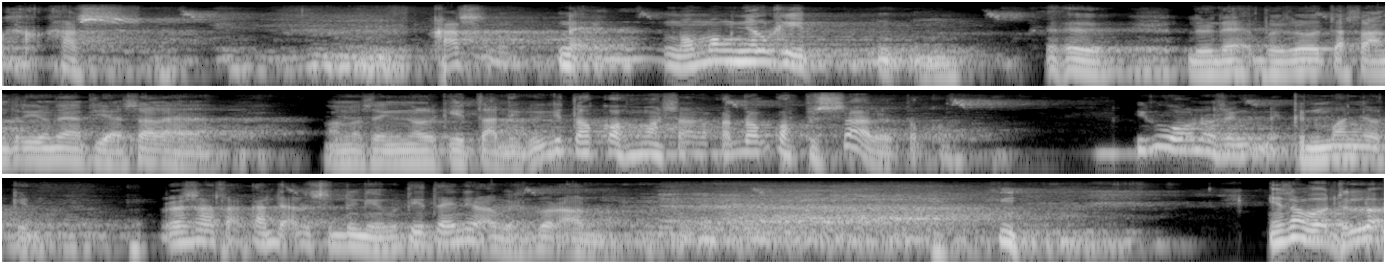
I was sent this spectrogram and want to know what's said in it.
khas. Khas nek ngomong nyelkit. Lho nek basa santri biasa lah ana sing nyelkitan iku iki tokoh masyarakat tokoh besar tokoh. Iku ana sing geneman nyelkit rasa tak kandak jenenge tita ini wis Quran. Ini sama delok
